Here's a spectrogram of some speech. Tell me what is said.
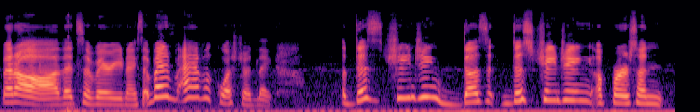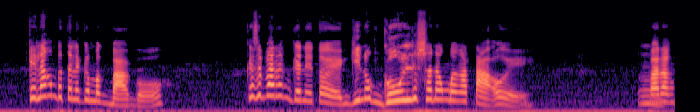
pero, ah, that's a very nice. But I have a question, like, does changing, does, does changing a person, kailangan ba talaga magbago? Kasi parang ganito eh, ginogol siya ng mga tao eh. Parang,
